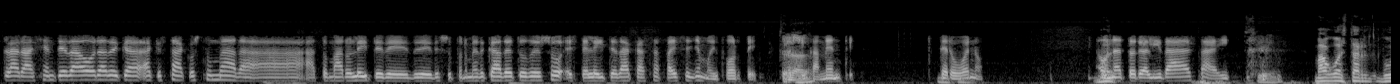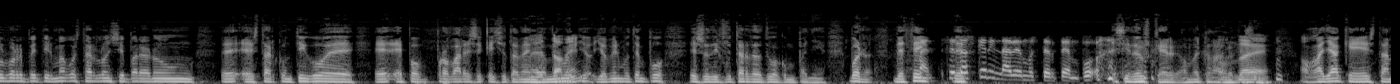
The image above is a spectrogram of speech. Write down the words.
claro, a xente da hora de que, a que está acostumada a, a tomar o leite de, de, de supermercado e todo eso, este leite da casa faiselle moi forte, claro. lógicamente. Pero bueno, bueno, a naturalidade está aí. Sí. mago estar, volvo a repetir, mago estar lonxe para non eh, estar contigo e eh, eh, probar ese queixo tamén. Eh, tamén. E ao mesmo tempo, eso, disfrutar da túa compañía. Bueno, de cei... Vale, se de... Deus quer, ainda vemos ter tempo. Eh, se Deus quer, home, claro Hombre. que sí. Ojalá que esta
